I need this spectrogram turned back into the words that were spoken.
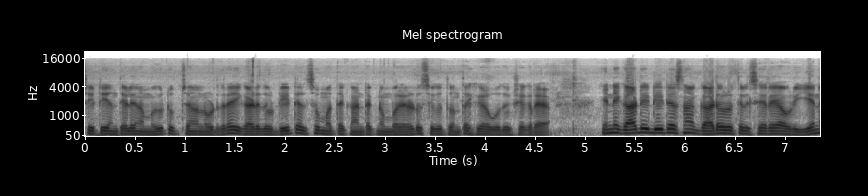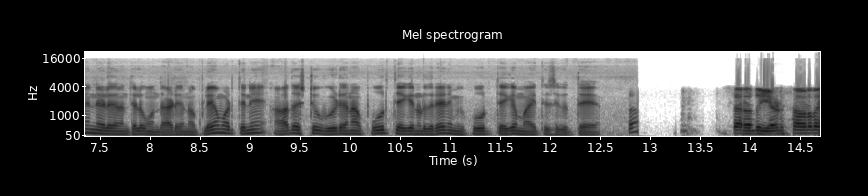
ಸಿಟಿ ಅಂತೇಳಿ ನಮ್ಮ ಯೂಟ್ಯೂಬ್ ಚಾನಲ್ ನೋಡಿದ್ರೆ ಈ ಗಾಡಿದು ಡೀಟೇಲ್ಸು ಮತ್ತು ಕಾಂಟ್ಯಾಕ್ಟ್ ನಂಬರ್ ಎರಡು ಸಿಗುತ್ತೆ ಅಂತ ಹೇಳ್ಬೋದು ವೀಕ್ಷಕರೇ. ಇನ್ನು ಈ ಗಾಡಿ ಡೀಟೇಲ್ಸ್ನ ಗಾಡಿಯವರು ತಿಳಿಸಿದರೆ ಅವರು ಏನೇನು ಹೇಳಿದ್ರು ಅಂತೇಳಿ ಒಂದು ಆಡಿಯೋನ ಪ್ಲೇ ಮಾಡ್ತೀನಿ. ಆದಷ್ಟು ವೀಡಿಯೋನ ಪೂರ್ತಿಯಾಗಿ ನೋಡಿದ್ರೆ ನಿಮಗೆ ಪೂರ್ತಿಯಾಗಿ ಮಾಹಿತಿ ಸಿಗುತ್ತೆ. ಸರ್ ಅದು ಎರಡು ಸಾವಿರದ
